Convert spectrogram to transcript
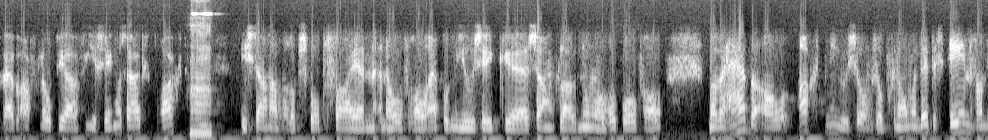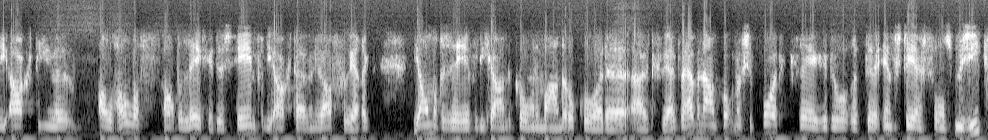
we hebben afgelopen jaar vier singles uitgebracht. Hm. Die staan allemaal op Spotify en, en overal, Apple Music, eh, Soundcloud, noem maar op, overal. Maar we hebben al acht nieuwe songs opgenomen. Dit is één van die acht die we al half hadden liggen. Dus één van die acht hebben we nu afgewerkt. Die andere zeven die gaan de komende maanden ook worden uitgewerkt. We hebben namelijk ook nog support gekregen door het eh, investeringsfonds muziek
